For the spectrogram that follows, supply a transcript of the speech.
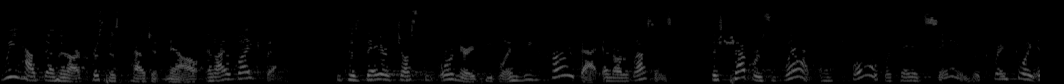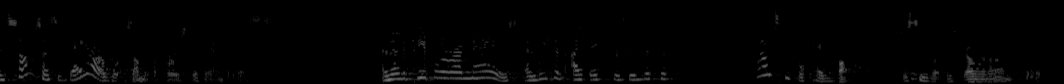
We have them in our Christmas pageant now, and I like them because they are just the ordinary people. And we heard that in our lessons. The shepherds went and told what they had seen with great joy. In some sense, they are some of the first evangelists. And then the people are amazed. And we can, I think, presume that the townspeople came by to see what was going on, too.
